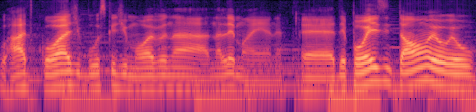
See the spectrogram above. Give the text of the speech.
o hardcore de busca de imóvel na, na Alemanha, né? É, depois, então, eu, eu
